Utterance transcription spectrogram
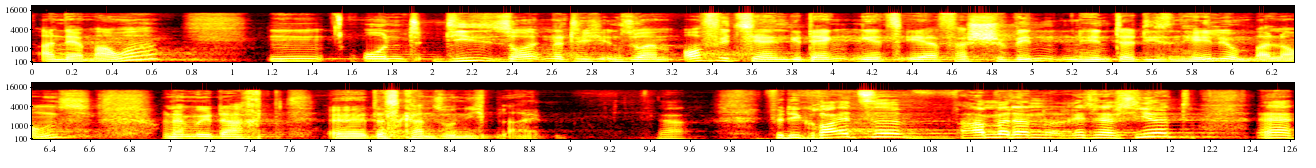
an der Mauer. Mm, und die sollten natürlich in so einem offiziellen Gedenken jetzt eher verschwinden hinter diesen Heliumballons. Und haben wir gedacht, äh, das kann so nicht bleiben. Ja. Für die Kreuze haben wir dann recherchiert. Äh,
